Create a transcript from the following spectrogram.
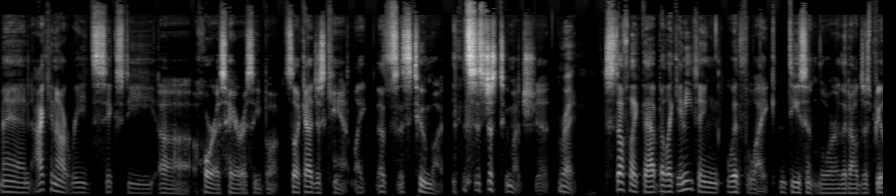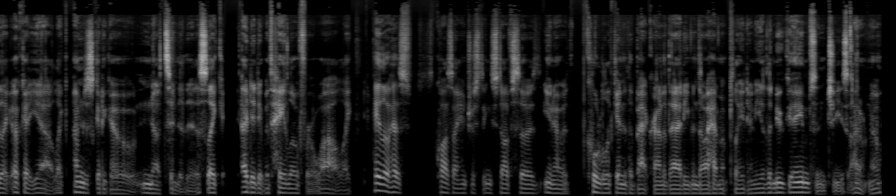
Man, I cannot read 60 uh Horus Heresy books. Like I just can't. Like that's it's too much. It's, it's just too much shit. Right stuff like that but like anything with like decent lore that i'll just be like okay yeah like i'm just gonna go nuts into this like I did it with Halo for a while. Like Halo has quasi interesting stuff, so you know it's cool to look into the background of that. Even though I haven't played any of the new games, and geez, I don't know,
